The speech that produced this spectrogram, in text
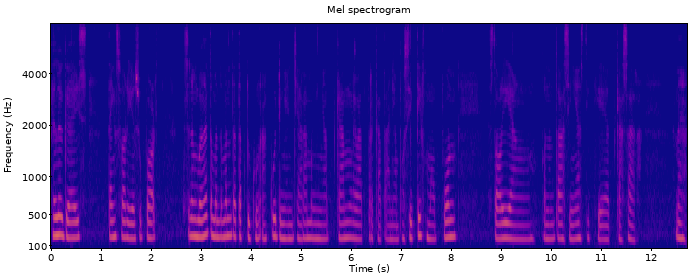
Hello guys, thanks for your support. Senang banget teman-teman tetap dukung aku dengan cara mengingatkan lewat perkataan yang positif maupun story yang konotasinya sedikit kasar. Nah,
